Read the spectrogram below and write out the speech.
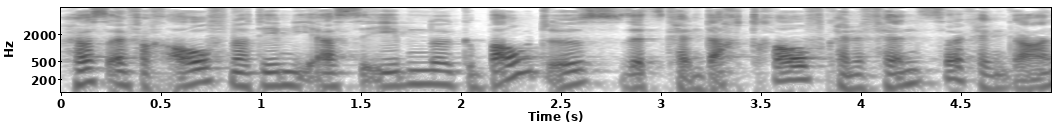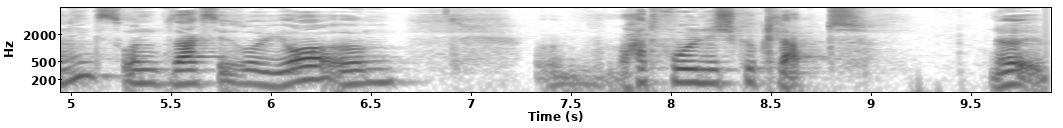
hörst einfach auf, nachdem die erste Ebene gebaut ist, setzt kein Dach drauf, keine Fenster, kein gar nichts und sagst dir so, ja, ähm, hat wohl nicht geklappt. Ne,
